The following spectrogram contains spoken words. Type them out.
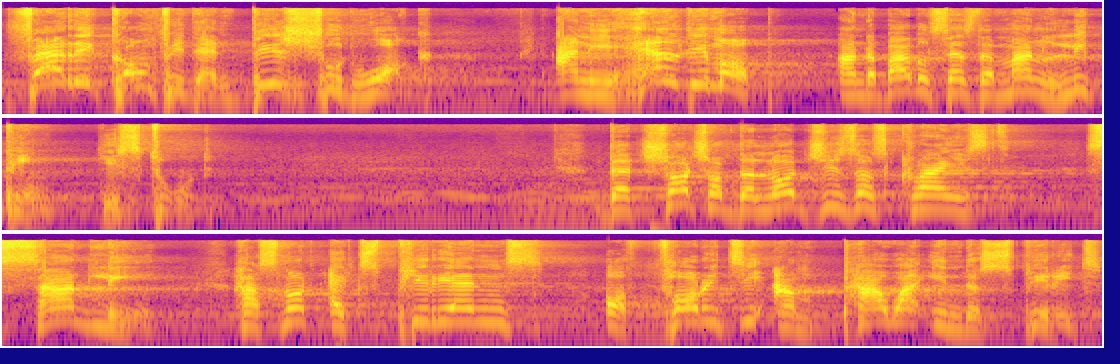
very confident, this should work. And he held him up. And the Bible says the man leaping, he stood the church of the Lord Jesus Christ sadly has not experienced authority and power in the spirit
